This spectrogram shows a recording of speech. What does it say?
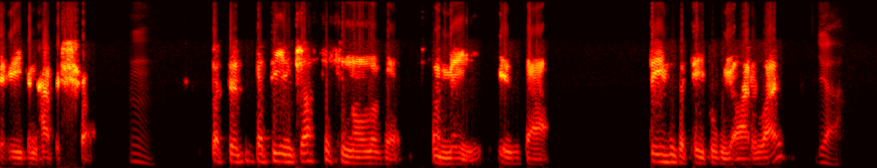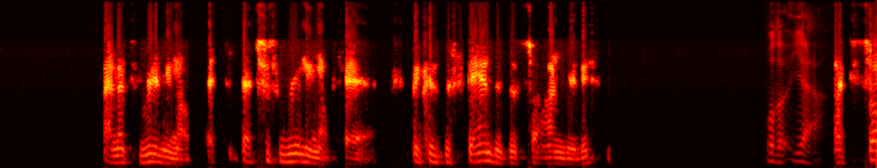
to even have a shot. Mm. But the but the injustice in all of it for me is that these are the people we idolize, Yeah. and it's really not. It's, that's just really not fair because the standards are so unrealistic, Well, the, yeah. like so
